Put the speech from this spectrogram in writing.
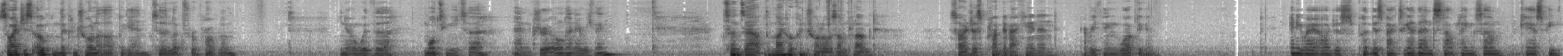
So I just opened the controller up again to look for a problem. You know, with the multimeter and drill and everything. Turns out the microcontroller was unplugged. So I just plugged it back in and everything worked again. Anyway, I'll just put this back together and start playing some KSP.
